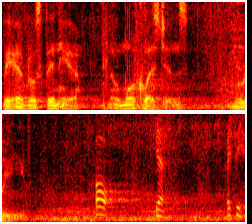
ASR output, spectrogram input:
the air grows thin here. No more questions. Breathe. Oh, yes. I see.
